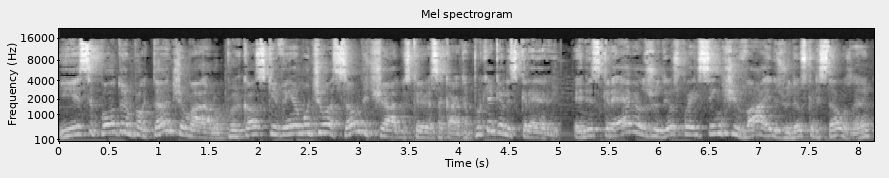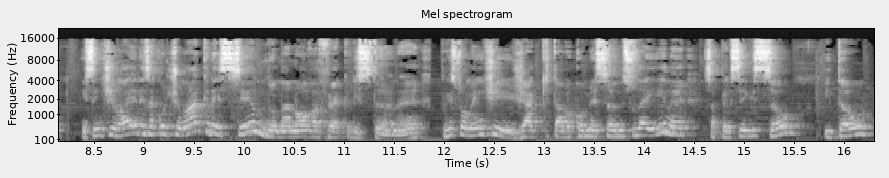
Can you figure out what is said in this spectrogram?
E esse ponto é importante, Marlon, por causa que vem a motivação de Tiago escrever essa carta. Por que, que ele escreve? Ele escreve aos judeus para incentivar eles, judeus cristãos, né? Incentivar eles a continuar crescendo na nova fé cristã, né? Principalmente já que estava começando isso daí, né? Essa perseguição. Então,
